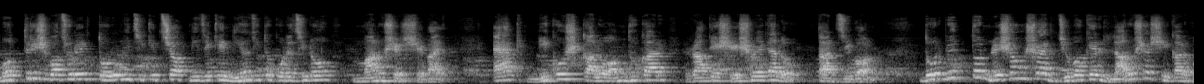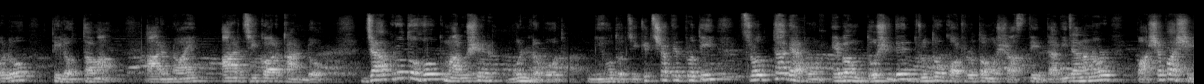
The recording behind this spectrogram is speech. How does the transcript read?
বত্রিশ বছরের তরুণী চিকিৎসক নিজেকে নিয়োজিত করেছিল মানুষের সেবায়। এক নিকোষ কালো অন্ধকার রাতে শেষ হয়ে গেল তার জীবন। দুর্বৃত্ত নৃশংস এক যুবকের লালসার শিকার হল তিলোত্তমা। আর নয় আর্জিকর কাণ্ড। জাগ্রত হোক মানুষের মূল্যবোধ। নিহত চিকিৎসকের প্রতি শ্রদ্ধা জ্ঞাপন এবং দোষীদের দ্রুত কঠোরতম শাস্তির দাবি জানানোর পাশাপাশি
